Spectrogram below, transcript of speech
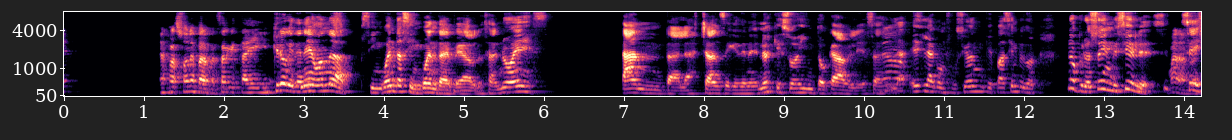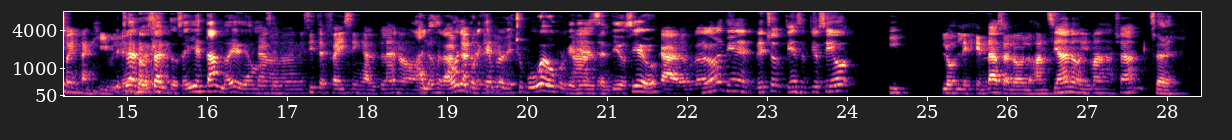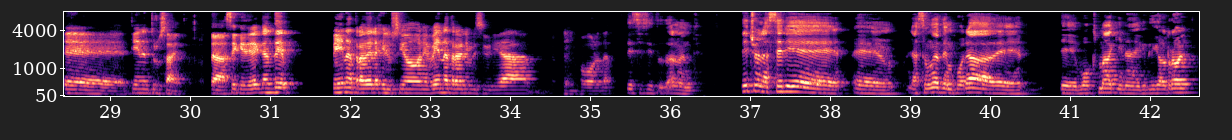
Tienes razones para pensar que está ahí. Creo que tenés onda 50-50 de pegarlo. O sea, no es tanta las chances que tenés. No es que sos intocable. O sea, No. la- es la confusión que pasa siempre con. No, pero soy invisible. Bueno, sí, pero soy intangible. claro, exacto. Seguí estando ahí, digamos. Claro, no, no hiciste facing al plano. A los dragones, por ejemplo, les chupa un huevo porque Ah, tienen sí. sentido ciego. Claro, los dragones tienen, de hecho, tienen sentido ciego y los legendarios, o sea, los, los ancianos y más allá, Sí. eh, tienen True Sight. O sea, así que directamente ven a través de las ilusiones, ven a través de la invisibilidad, no les importa. Sí, sí, sí, totalmente. De hecho, en la serie, eh, la segunda temporada de, de Vox Máquina de Critical Role,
